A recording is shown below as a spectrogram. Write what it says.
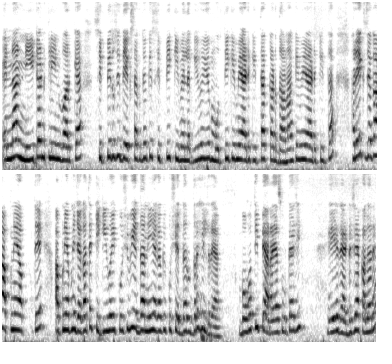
ਇੰਨਾ ਨੀਟ ਐਂਡ ਕਲੀਨ ਵਰਕ ਹੈ। ਸਿੱਪੀ ਤੁਸੀਂ ਦੇਖ ਸਕਦੇ ਹੋ ਕਿ ਸਿੱਪੀ ਕਿਵੇਂ ਲੱਗੀ ਹੋਈ ਹੈ, ਮੋਤੀ ਕਿਵੇਂ ਐਡ ਕੀਤਾ, ਕੜਦਾਣਾ ਕਿਵੇਂ ਐਡ ਕੀਤਾ। ਹਰੇਕ ਜਗ੍ਹਾ ਆਪਣੇ ਆਪ ਤੇ, ਆਪਣੀ ਆਪਣੀ ਜਗ੍ਹਾ ਤੇ ਟਿਕੀ ਹੋਈ ਕੁਝ ਵੀ ਇਦਾਂ ਨਹੀਂ ਹੈਗਾ ਕਿ ਕੁਝ ਇੱਧਰ ਉੱਧਰ ਹਿਲ ਰਿਹਾ। ਬਹੁਤ ਹੀ ਪਿਆਰਾ ਜਿਹਾ ਸੂਟ ਹੈ ਜੀ। ਇਹ ਰੈੱਡ ਜਿਹਾ ਕਲਰ ਹੈ।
